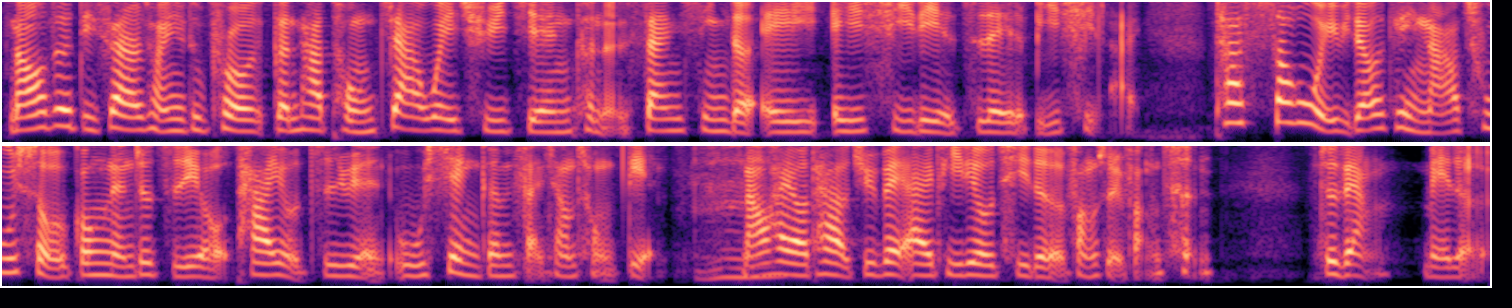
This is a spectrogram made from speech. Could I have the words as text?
然后这个 Desire 22 Pro 跟它同价位区间，可能三星的 A A 系列之类的比起来。它稍微比较可以拿出手的功能，就只有它有支援无线跟反向充电，嗯、然后还有它有具备 IP 六七的防水防尘，就这样没了。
